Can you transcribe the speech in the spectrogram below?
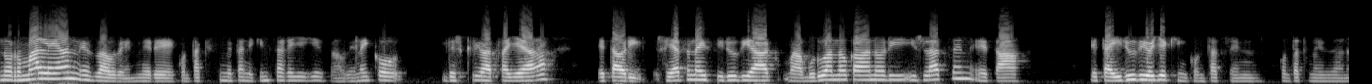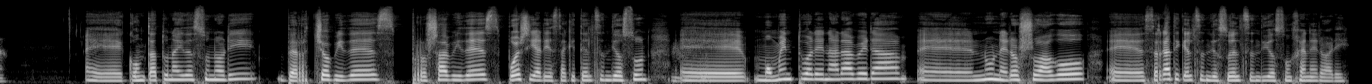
normalean ez daude, nire kontakizunetan ekintza gehiegi ez daude, nahiko deskribatzailea eta hori, saiatzen naiz irudiak, ba, buruan daukadan hori islatzen, eta eta irudi hoiekin kontatzen, kontatu nahi dudana. e, kontatu nahi dezun hori, bertso bidez, prosa bidez, poesiari ez dakiteltzen diozun, e, momentuaren arabera, e, nun erosoago, e, zergatik heltzen diozu heltzen diozun generoari.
